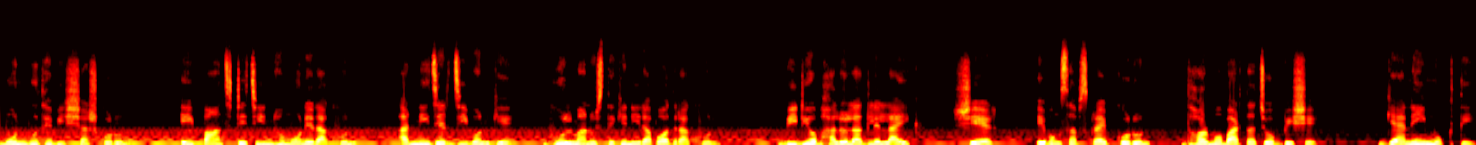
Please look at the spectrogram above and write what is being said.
মন বুধে বিশ্বাস করুন, এই পাঁচটি চিহ্ন মনে রাখুন আর নিজের জীবনকে ভুল মানুষ থেকে নিরাপদ রাখুন। ভিডিও ভালো লাগলে লাইক, শেয়ার এবং সাবস্ক্রাইব করুন ধর্মবার্তা চব্বিশে। জ্ঞানেই মুক্তি।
